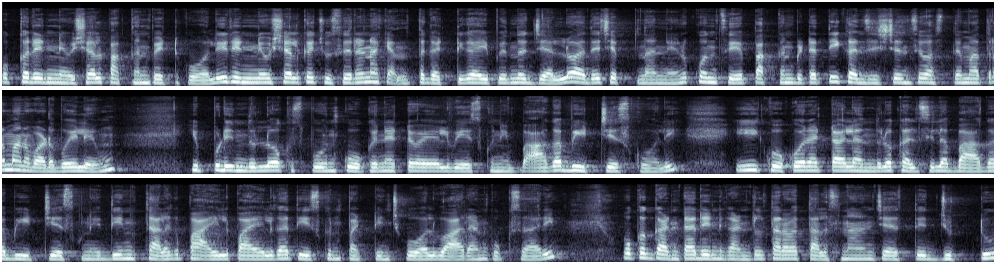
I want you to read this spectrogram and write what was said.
ఒక రెండు నిమిషాలు పక్కన పెట్టుకోవాలి. రెండు నిమిషాలకే చూసారా నాకు ఎంత గట్టిగా అయిపోయిందో జెల్లో అదే చెప్తున్నాను నేను. కొంతసేపు పక్కన పెట్టేస్తే ఈ కన్సిస్టెన్సీ వస్తే మాత్రం మనం వడబోయలేము. ఇప్పుడు ఇందులో ఒక స్పూన్ కోకోనట్ ఆయిల్ వేసుకుని బాగా బీట్ చేసుకోవాలి. ఈ కోకోనట్ ఆయిల్ అందులో కలిసిలా బాగా బీట్ చేసుకుని దీనికి తలకి పాయలు పాయలుగా తీసుకుని పట్టించుకోవాలి వారానికి ఒకసారి ఒక గంట రెండు గంటల తర్వాత తలస్నానం చేస్తే జుట్టు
